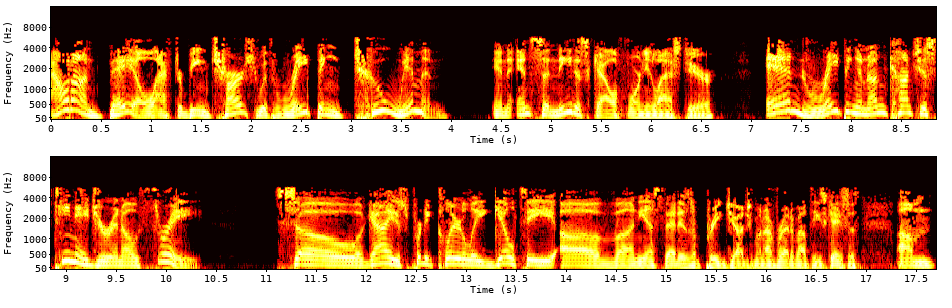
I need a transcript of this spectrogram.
out on bail after being charged with raping two women in Encinitas, California last year, and raping an unconscious teenager in '03. So a guy who's pretty clearly guilty of, uh, and yes, that is a prejudgment. I've read about these cases. Um,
